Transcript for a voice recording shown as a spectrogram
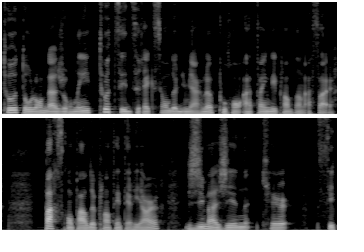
tout au long de la journée, toutes ces directions de lumière-là pourront atteindre les plantes dans la serre. Parce qu'on parle de plantes intérieures, j'imagine que c'est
